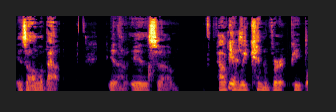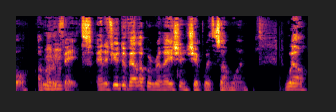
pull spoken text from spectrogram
is all about. You know, is um, how can yes. we convert people of mm-hmm. other faiths? And if you develop a relationship with someone, well,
